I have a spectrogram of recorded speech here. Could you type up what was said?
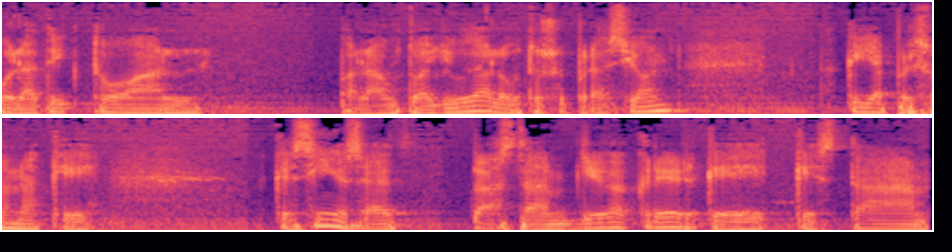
o el adicto al, a la autoayuda, a la autosuperación, aquella persona que, que sí, o sea, hasta llega a creer que, que está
